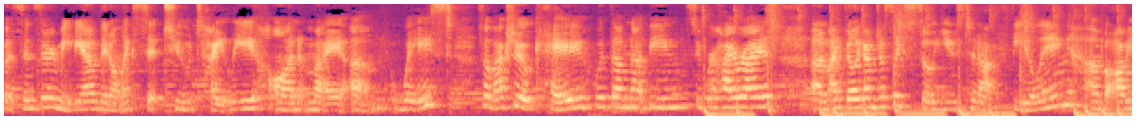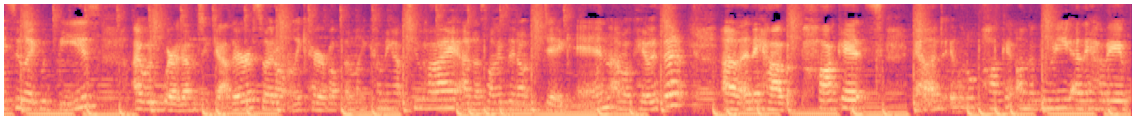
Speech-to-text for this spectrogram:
but since they're medium, they don't like sit too tightly on my um, waist. So I'm actually okay with them not being super high rise. Um, I feel like I'm just like so used to that feeling. Um, but obviously like with these, I would wear them together. So I don't really care about them like coming up too high. And as long as they don't dig in, I'm okay with it. Um, and they have pockets and a little pocket on the booty and they have a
